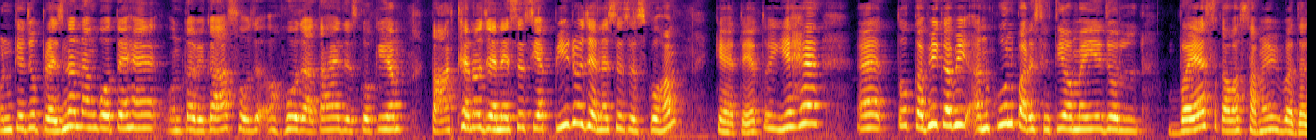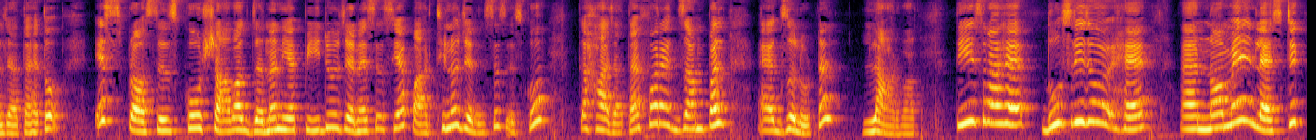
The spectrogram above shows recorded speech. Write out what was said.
उनके जो प्रजनन अंग होते हैं उनका विकास हो जा, हो जाता है जिसको कि हम पार्थेनोजेनेसिस या पीडोजेनेसिस इसको हम कहते हैं। तो यह तो कभी कभी अनुकूल परिस्थितियों में ये जो वयस्क अवस्था में भी बदल जाता है तो इस प्रोसेस को शावक जनन या पीडियोजेनेसिस या पार्थिनोजेनेसिस इसको कहा जाता है। फॉर एग्ज़ाम्पल एक्जोलोटल लार्वा तीसरा है, दूसरी जो है nominalistic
